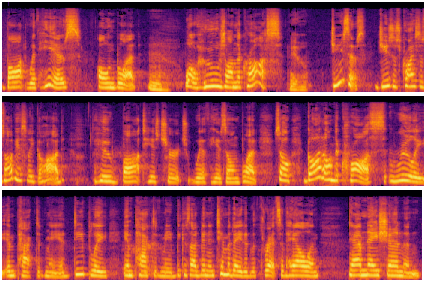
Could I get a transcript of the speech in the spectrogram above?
bought with his own blood. Well, who's on the cross? Yeah. Jesus. Jesus Christ is obviously God who bought his church with his own blood. So God on the cross really impacted me, it deeply impacted me because I'd been intimidated with threats of hell and damnation and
